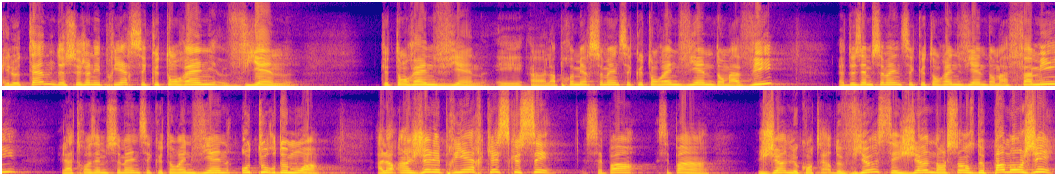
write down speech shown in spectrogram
Et le thème de ce jeûne et prière, c'est que ton règne vienne. Que ton règne vienne. Et euh, la première semaine, c'est que ton règne vienne dans ma vie. La deuxième semaine, c'est que ton règne vienne dans ma famille. Et la troisième semaine, c'est que ton règne vienne autour de moi. Alors, un jeûne et prière, qu'est-ce que c'est? C'est pas, c'est pas un jeûne, le contraire de vieux, c'est jeûne dans le sens de pas manger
